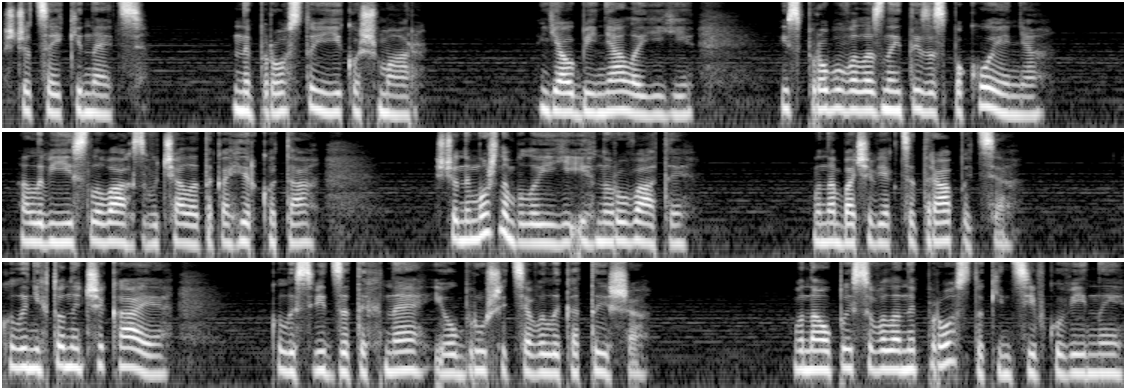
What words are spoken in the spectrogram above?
що цей кінець не просто її кошмар. Я обійняла її і спробувала знайти заспокоєння, але в її словах звучала така гіркота, що не можна було її ігнорувати. Вона бачив, як це трапиться, коли ніхто не чекає, коли світ затихне і обрушиться велика тиша. Вона описувала не просто кінцівку війни,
